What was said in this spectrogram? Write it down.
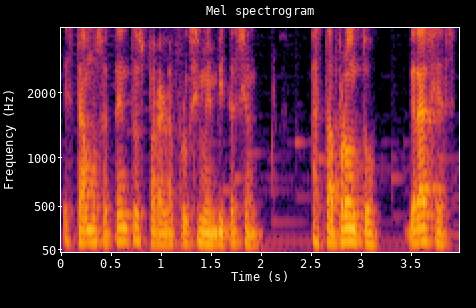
Estamos atentos para la próxima invitación. Hasta pronto. Gracias.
